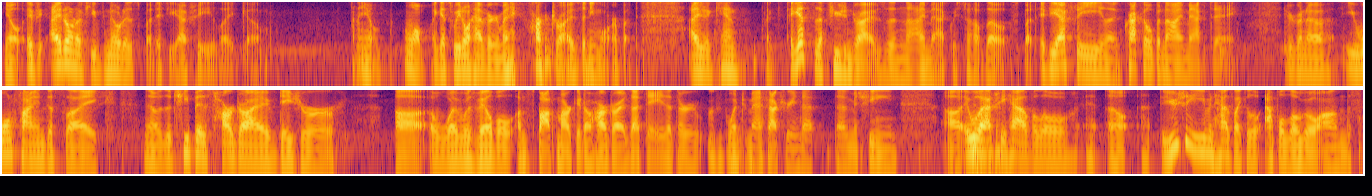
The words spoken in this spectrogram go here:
you know if I don't know if you've noticed, but if you actually like. Um, you know, well, I guess we don't have very many hard drives anymore, but I can, like, I guess the Fusion drives in the iMac, we still have those. But if you actually like, crack open an iMac today, you're gonna, you won't find just like, you know, the cheapest hard drive de jour, uh, what was available on the spot market of hard drives that day that they went to manufacturing that, that machine. Uh, it will actually have a little, uh, usually even has like a little Apple logo on this,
